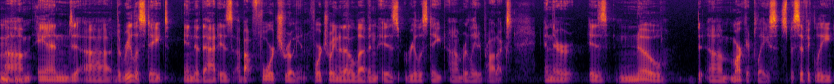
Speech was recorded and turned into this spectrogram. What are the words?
Um, and uh, the real estate end of that is about 4 trillion. 4 trillion of that 11 is real estate um, related products. And there is no um, marketplace specifically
